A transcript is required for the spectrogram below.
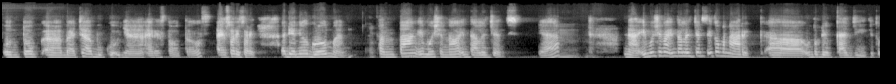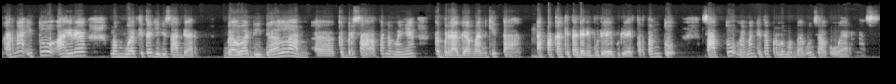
untuk uh, baca bukunya Aristotle, eh sorry sorry, Daniel Goleman okay. tentang emotional intelligence, ya. Hmm. Nah, emotional intelligence itu menarik uh, untuk dikaji gitu. Karena itu akhirnya membuat kita jadi sadar bahwa di dalam uh, kebersa apa namanya keberagaman kita, hmm. apakah kita dari budaya-budaya tertentu, satu memang kita perlu membangun self awareness.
